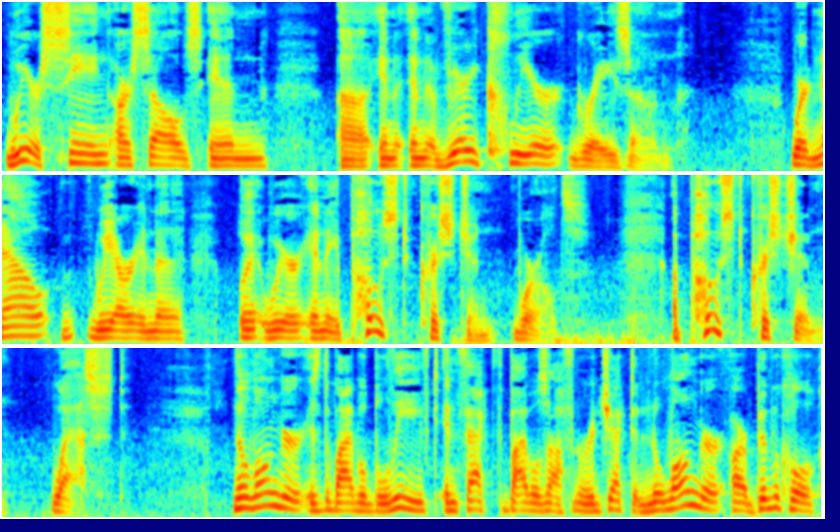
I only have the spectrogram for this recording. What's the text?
we are seeing ourselves in, uh, in, in a very clear gray zone, where now we are in a we're in a post-Christian world a post Christian West. No longer is the Bible believed. In fact, the Bible is often rejected. No longer are biblical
